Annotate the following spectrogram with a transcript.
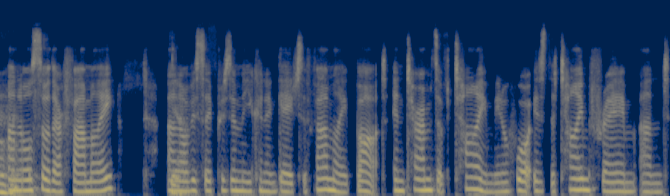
mm-hmm. and also their family and yeah. obviously presumably you can engage the family but in terms of time you know what is the time frame and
